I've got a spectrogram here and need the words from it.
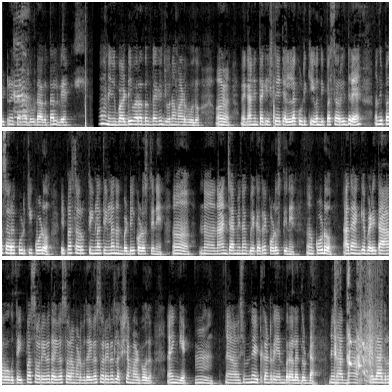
ಬಿಟ್ಟರೆ ಚೆನ್ನಾಗಿ ದುಡ್ಡು ಆಗುತ್ತಲ್ವೇ? ಹ್ಞೂ ನೀನು ಬಡ್ಡಿ ಬರೋ ಜೀವನ ಮಾಡ್ಬೋದು. ಹ್ಞೂ ಈಗ ನಿನ್ನ ತಗ ಇಷ್ಟೇ ಎಲ್ಲ ಕುಡುಕಿ ಒಂದು ಇಪ್ಪತ್ತು ಸಾವಿರ ಇದ್ದರೆ ಒಂದು ಇಪ್ಪತ್ತು ಸಾವಿರ ಕುಡುಕಿ ಕೊಡು. ಇಪ್ಪತ್ತು ಸಾವಿರಕ್ಕೆ ತಿಂಗಳ ತಿಂಗಳ ನಾನು ಬಡ್ಡಿ ಕೊಡಿಸ್ತೀನಿ. ಹ್ಞೂ ನಾನು ಜಾಮೀನಾಗಿ ಬೇಕಾದರೆ ಕೊಡಿಸ್ತೀನಿ. ಹ್ಞೂ ಕೊಡು. ಅದು ಹಂಗೆ ಬೆಳೀತಾ ಹೋಗುತ್ತೆ. ಇಪ್ಪತ್ತು ಸಾವಿರ ಇರೋದು ಐವತ್ತು ಸಾವಿರ ಮಾಡ್ಬೋದು. ಐವತ್ತು ಸಾವಿರ ಇರೋದು ಲಕ್ಷ ಮಾಡ್ಬೋದು. ಹಂಗೆ. ಹ್ಞೂ ಸುಮ್ಮನೆ ಇಟ್ಕೊಂಡ್ರೆ ಏನು ಬರಲ್ಲ ದುಡ್ಡ. ನೀನು ಅದನ್ನ ಎಲ್ಲಾದ್ರೂ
